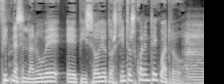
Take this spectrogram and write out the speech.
Fitness en la nube, episodio 244.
